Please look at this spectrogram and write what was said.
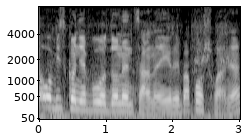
a łowisko nie było donęcane i ryba poszła, nie?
